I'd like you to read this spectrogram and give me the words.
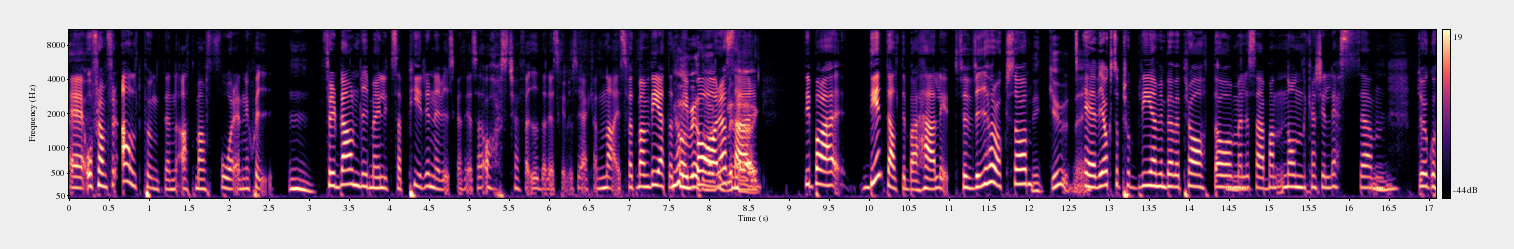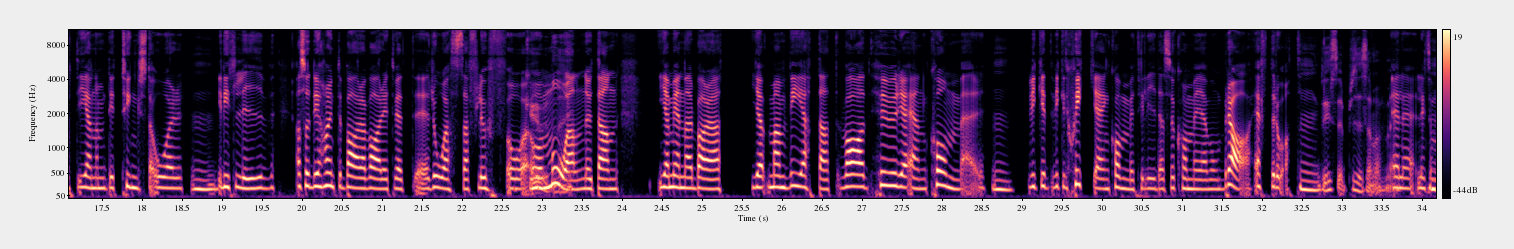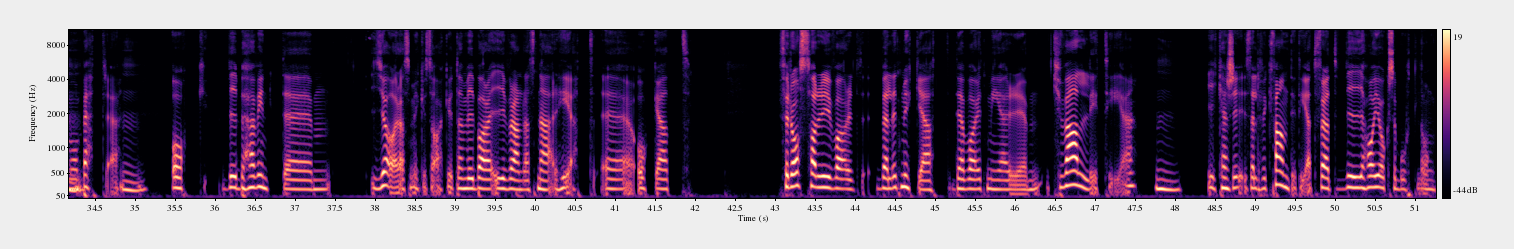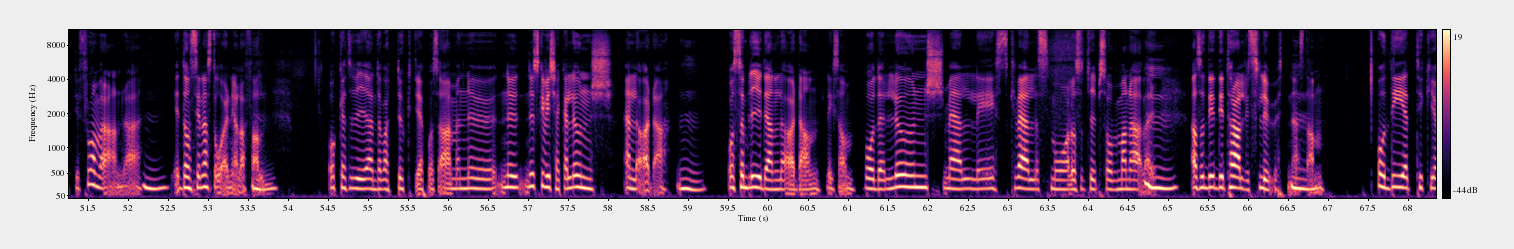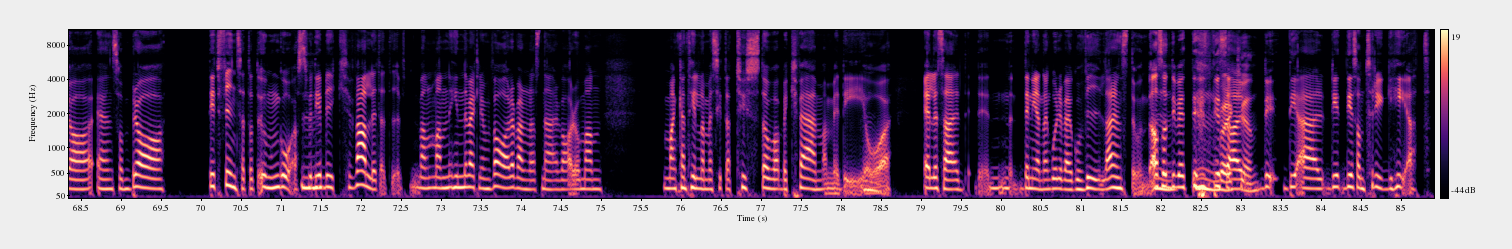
Eh, och framför allt punkten att man får energi. Mm. För ibland blir man ju lite så pirrig när vi ska här, åh, ska träffa Ida, det ska bli så jäkla nice. För att man vet att Jag det är bara så här, hög. Det är, bara, det är inte alltid bara härligt. För vi har också, gud eh, vi har också problem vi behöver prata om. Mm. Eller så här, man, någon kanske är ledsen. Mm. Du har gått igenom ditt tyngsta år Mm. i ditt liv. Alltså det har inte bara varit vet, eh, rosa fluff och, Gud, och moln. Utan jag menar bara att jag, man vet att vad, hur jag än kommer, Mm. vilket, vilket skick jag än kommer till Ida så kommer jag må bra efteråt. Mm. Det är precis samma för mig. Eller liksom må Mm. bättre. Och vi behöver inte göra så mycket saker, utan vi är bara i varandras närhet. Eh, och att för oss har det ju varit väldigt mycket att det har varit mer eh, kvalitet Mm. i, kanske istället för kvantitet. För att vi har ju också bott långt ifrån varandra, Mm. de senaste åren i alla fall. Mm. Och att vi ändå varit duktiga på att ah, men nu, nu, nu ska vi käka lunch en lördag. Mm. Och så blir den lördagen liksom både lunch, mellis, kvällsmål och så typ sover man över. Mm. Alltså det, det tar aldrig slut nästan. Mm. Och det tycker jag är en så bra... Det är ett fint sätt att umgås, Mm. för det blir kvalitativt. Man, man hinner verkligen vara varandras närvaro. Man, man kan till och med sitta tysta och vara bekväma med det. Mm. Och, eller så här, den- ena går iväg och vilar en stund. Alltså, Mm. du vet, det, Mm, det, är så här, det, det, är, det, det är sån trygghet.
